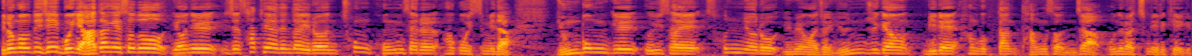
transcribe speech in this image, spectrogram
이런 가운데 이제 뭐 야당에서도 연일 이제 사퇴해야 된다 이런 총 공세를 하고 있습니다. 윤봉길 의사의 손녀로 유명하죠 윤주경 미래한국당 당선자 오늘 아침에 이렇게 얘기를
